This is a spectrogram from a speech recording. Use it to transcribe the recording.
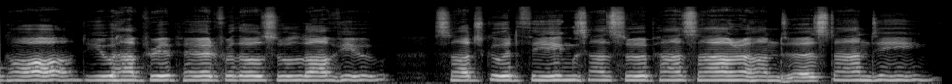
God, you have prepared for those who love you such good things as surpass our understanding.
